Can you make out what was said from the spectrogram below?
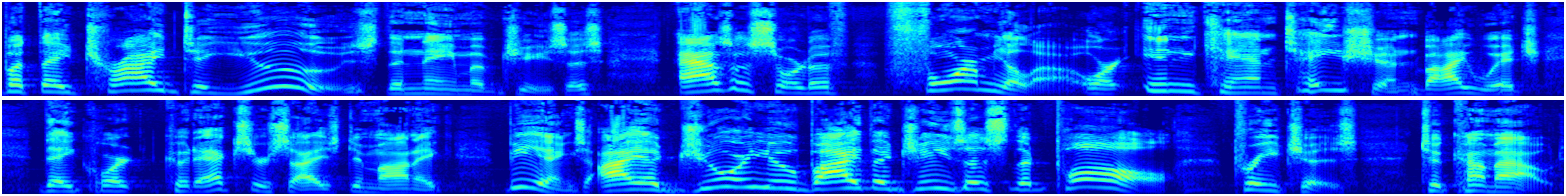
but they tried to use the name of Jesus as a sort of formula or incantation by which they could exorcise demonic beings. I adjure you by the Jesus that Paul preaches to come out.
